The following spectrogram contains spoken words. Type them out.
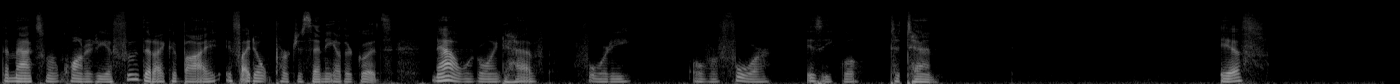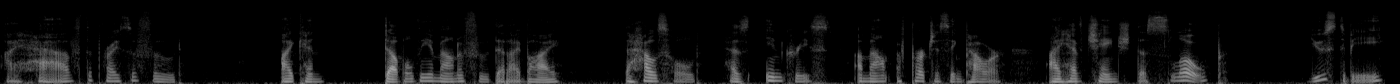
the maximum quantity of food that I could buy if I don't purchase any other goods. Now we're going to have 40 over 4 is equal to 10. If I have the price of food, I can double the amount of food that I buy. The household has increased amount of purchasing power. I have changed the slope. Used to be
